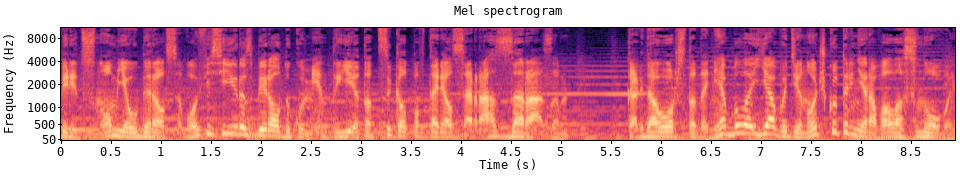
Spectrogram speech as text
Перед сном я убирался в офисе и разбирал документы, и этот цикл повторялся раз за разом. Когда Орстеда не было, я в одиночку тренировал основы.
